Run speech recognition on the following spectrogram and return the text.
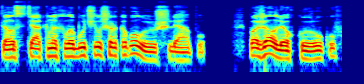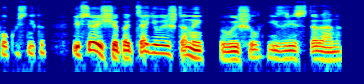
Толстяк нахлобучил широкополую шляпу, пожал легкую руку фокусника и, все еще подтягивая штаны, вышел из ресторана.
